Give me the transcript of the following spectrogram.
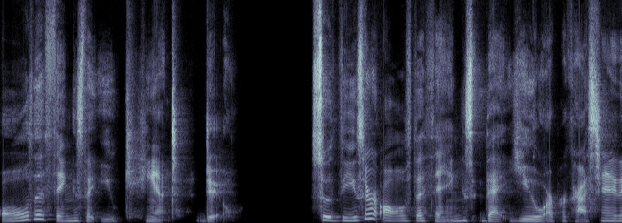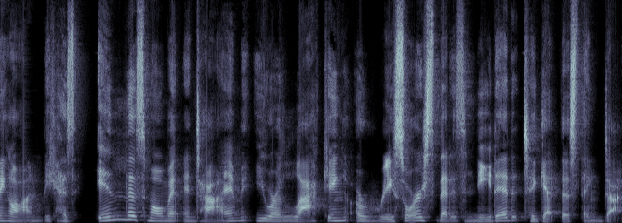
all the things that you can't do. So these are all of the things that you are procrastinating on because in this moment in time, you are lacking a resource that is needed to get this thing done.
